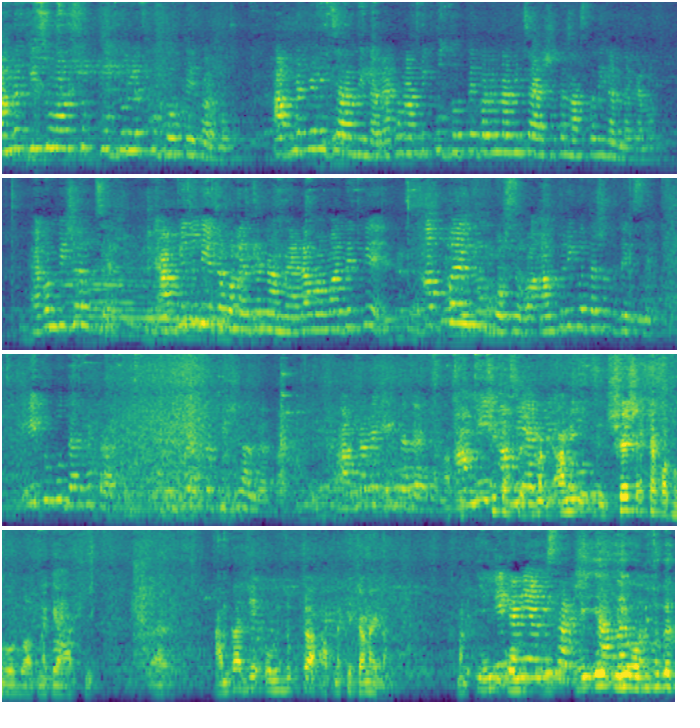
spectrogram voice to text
আমরা কিছু মানুষ তো খুদ ধরলে খুদ ধরতেই পারব। আপনাকে আমি চা দিলাম। এখন আপনি খুদ ধরতে পারেন আমি চায়ের সাথে নাস্তা দিলাম না কেন? এখন বিষয় হচ্ছে আপনি যদি এটা বলেন যে না ম্যাডাম আমাদেরকে আপ্যায়ন করছে বা আন্তরিকতার সাথে দেখছে। এইটুকু দেখাটা কিন্তু একটা বিশাল ব্যাপার। আপনারা এইটা দেখেন। আমি ঠিক আছে আমি মানে আমি শেষ একটা কথা বলব আপনাকে আর কি। আমরা যে অভিযোগটা আপনাকে জানাইলাম মানে এই এই অভিযোগের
